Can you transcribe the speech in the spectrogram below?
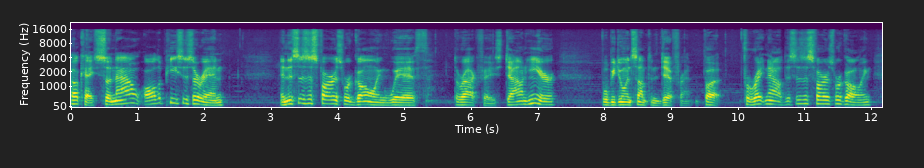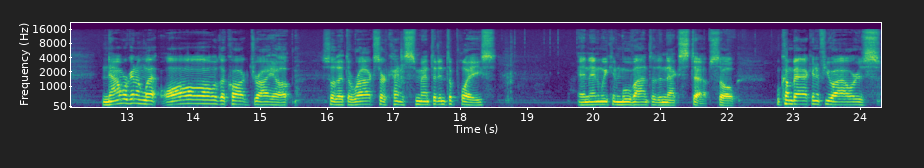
Okay, so now all the pieces are in, and this is as far as we're going with the rock face. Down here, we'll be doing something different, but for right now, this is as far as we're going. Now we're going to let all the caulk dry up so that the rocks are kind of cemented into place, and then we can move on to the next step. So we'll come back in a few hours,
